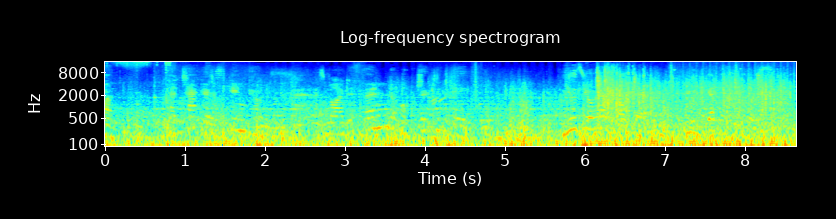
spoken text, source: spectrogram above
one. Attackers incoming. As my defend objective A. Use your head out there. You get it.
